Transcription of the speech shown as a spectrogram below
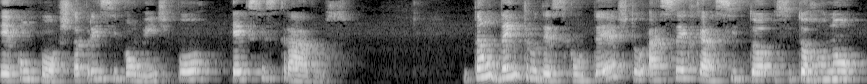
é composta principalmente por ex-escravos. Então, dentro desse contexto, a seca se, to se tornou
